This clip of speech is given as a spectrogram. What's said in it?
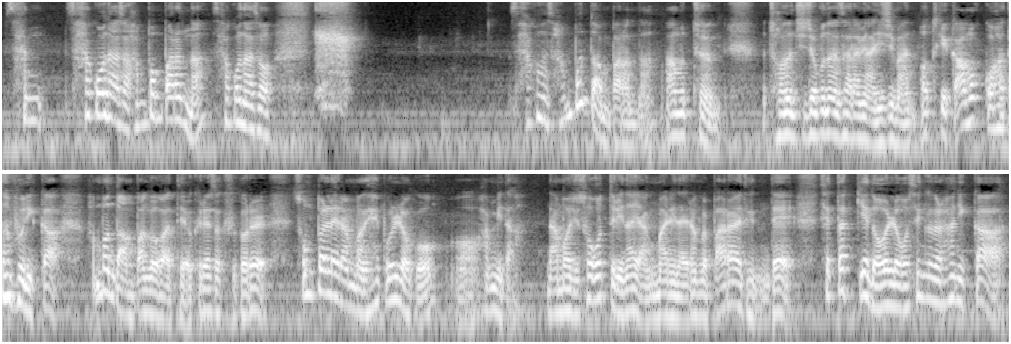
산, 사고 나서 한 번 빨았나? 사고 나서 사고 나서 한 번도 안 빨았나? 아무튼 저는 지저분한 사람이 아니지만 어떻게 까먹고 하다 보니까 한 번도 안 빤 것 같아요. 그래서 그거를 손빨래를 한번 해보려고 어, 합니다. 나머지 속옷들이나 양말이나 이런 걸 빨아야 되는데 세탁기에 넣으려고 생각을 하니까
